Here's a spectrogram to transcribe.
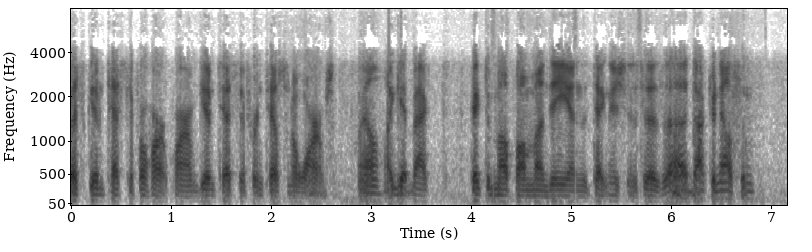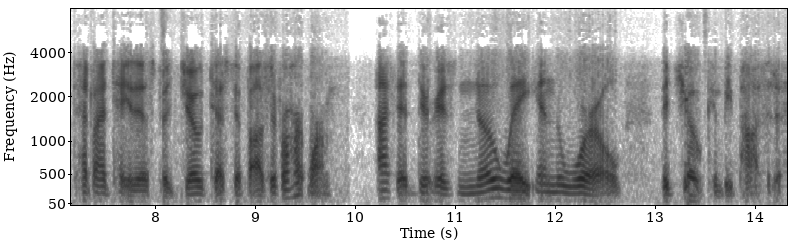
Let's get them tested for heartworm, get them tested for intestinal worms. Well, I get back, picked them up on Monday, and the technician says, uh, Dr. Nelson, how do I tell you this? But Joe tested positive for heartworm. I said, there is no way in the world that Joe can be positive.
